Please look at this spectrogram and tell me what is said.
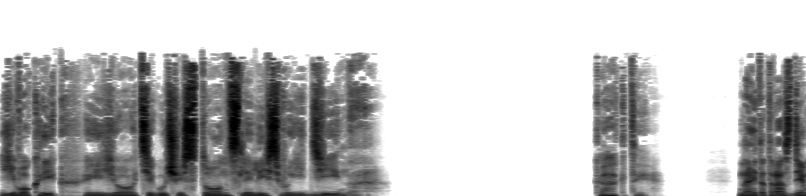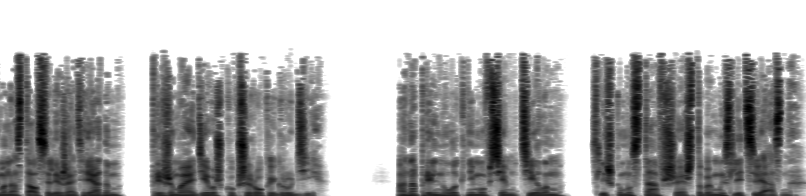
Его крик и ее тягучий стон слились воедино. «Как ты?» На этот раз демон остался лежать рядом, прижимая девушку к широкой груди. Она прильнула к нему всем телом, слишком уставшая, чтобы мыслить связно.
